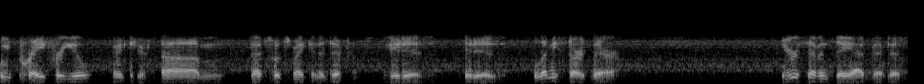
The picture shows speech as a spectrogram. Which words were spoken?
We pray for you. Thank you. Um, That's what's making a difference. it is. It is. Let me start there. You're a Seventh day Adventist.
